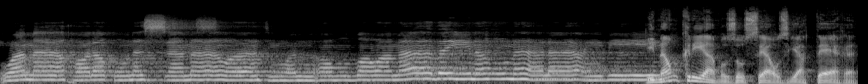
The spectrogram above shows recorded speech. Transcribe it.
وما خلقنا السماوات والأرض وما بينهما E لاعبين não criamos os céus e a terra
